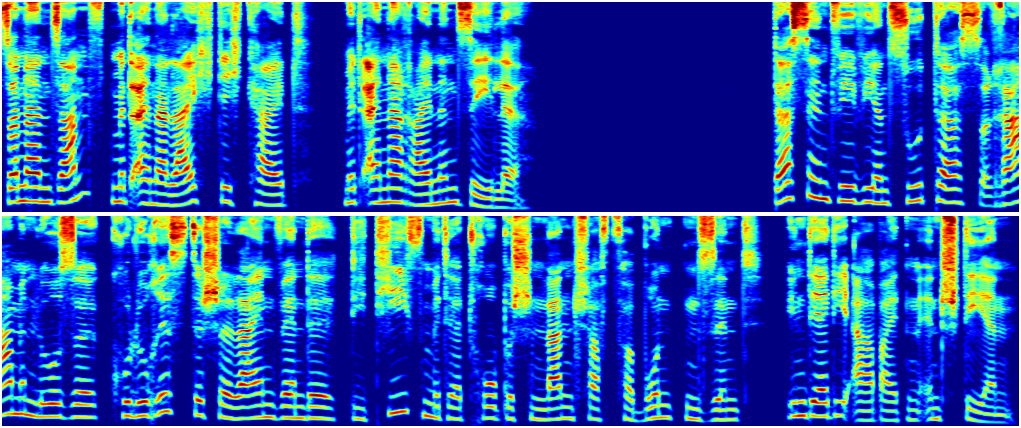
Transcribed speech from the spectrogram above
sondern sanft mit einer Leichtigkeit, mit einer reinen Seele. Das sind Vivian Sutas rahmenlose, koloristische Leinwände, die tief mit der tropischen Landschaft verbunden sind, in der die Arbeiten entstehen.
